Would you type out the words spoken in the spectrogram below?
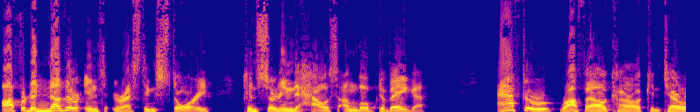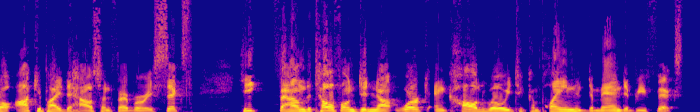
offered another interesting story concerning the house on Lope de Vega. After Rafael Caro Quintero occupied the house on February 6th, he found the telephone did not work and called Willie to complain and demand it be fixed.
